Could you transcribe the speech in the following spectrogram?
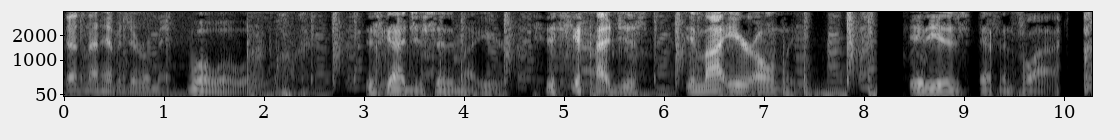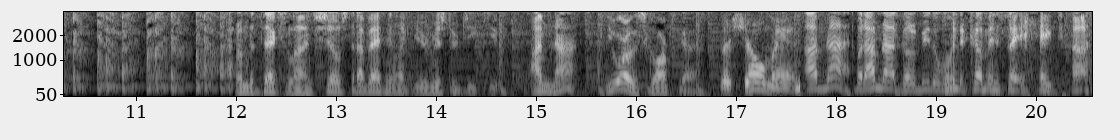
does not have a general manager. Whoa, whoa, whoa, whoa. This guy just said in my ear. This guy just, in my ear only, it is effing fly. From the text line, show stop acting like you're Mr. GQ. I'm not. You are the scarf guy. the showman. I'm not. But I'm not going to be the one to come in and say, hey, Doc,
